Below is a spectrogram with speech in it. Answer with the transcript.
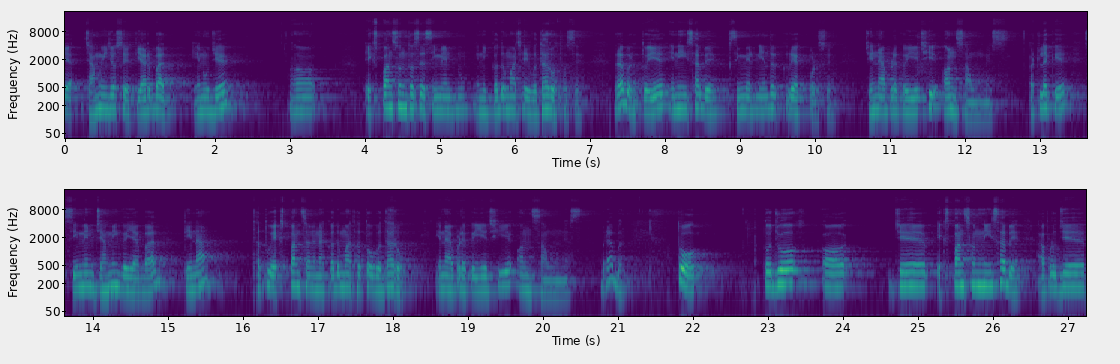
એ જામી જશે ત્યારબાદ એનું જે એક્સપાન્શન થશે સિમેન્ટનું, એની કદમાં છે એ વધારો થશે. બરાબર? તો એ, એની હિસાબે સિમેન્ટની અંદર ક્રેક પડશે. જેને આપણે કહીએ છીએ અનસાઉન્ડનેસ. એટલે કે સિમેન્ટ જામી ગયા બાદ તેના થતું એક્સપાન્શન એના કદમાં થતો વધારો, એને આપણે કહીએ છીએ અનસાઉન્ડનેસ. બરાબર? તો તો જો જે એક્સપાન્શનની હિસાબે આપણું જે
